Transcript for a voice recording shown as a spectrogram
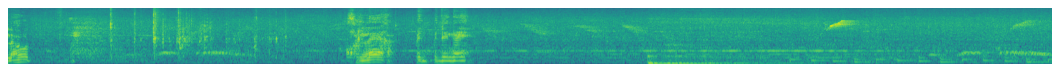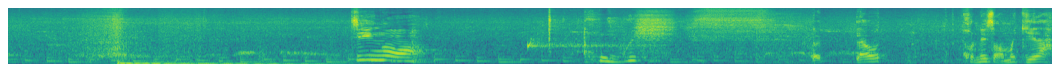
แล้ว คนแรกอะเป็นเป็นยังไง จริงเหรอโอ้ยเอ่อแล้วคนที่สองเมื่อกี้ล่ะ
